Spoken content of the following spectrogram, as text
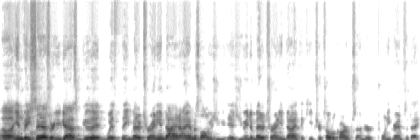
uh, Envy says, "Are you guys good with the Mediterranean diet?" I am, as long as you as you eat a Mediterranean diet that keeps your total carbs under 20 grams a day.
